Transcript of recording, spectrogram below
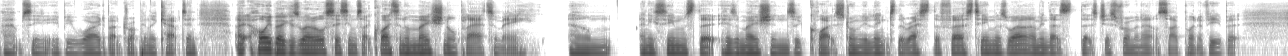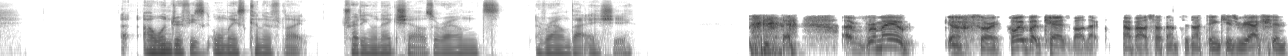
perhaps he'd, be worried about dropping the captain. Uh, Højbjerg as well also seems like quite an emotional player to me. Um, and he seems that his emotions are quite strongly linked to the rest of the first team as well. I mean, that's that's just from an outside point of view, but I wonder if he's almost kind of like treading on eggshells around around that issue. uh, Romeu, oh, sorry, Højbjerg cares about that about Southampton. I think his reaction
